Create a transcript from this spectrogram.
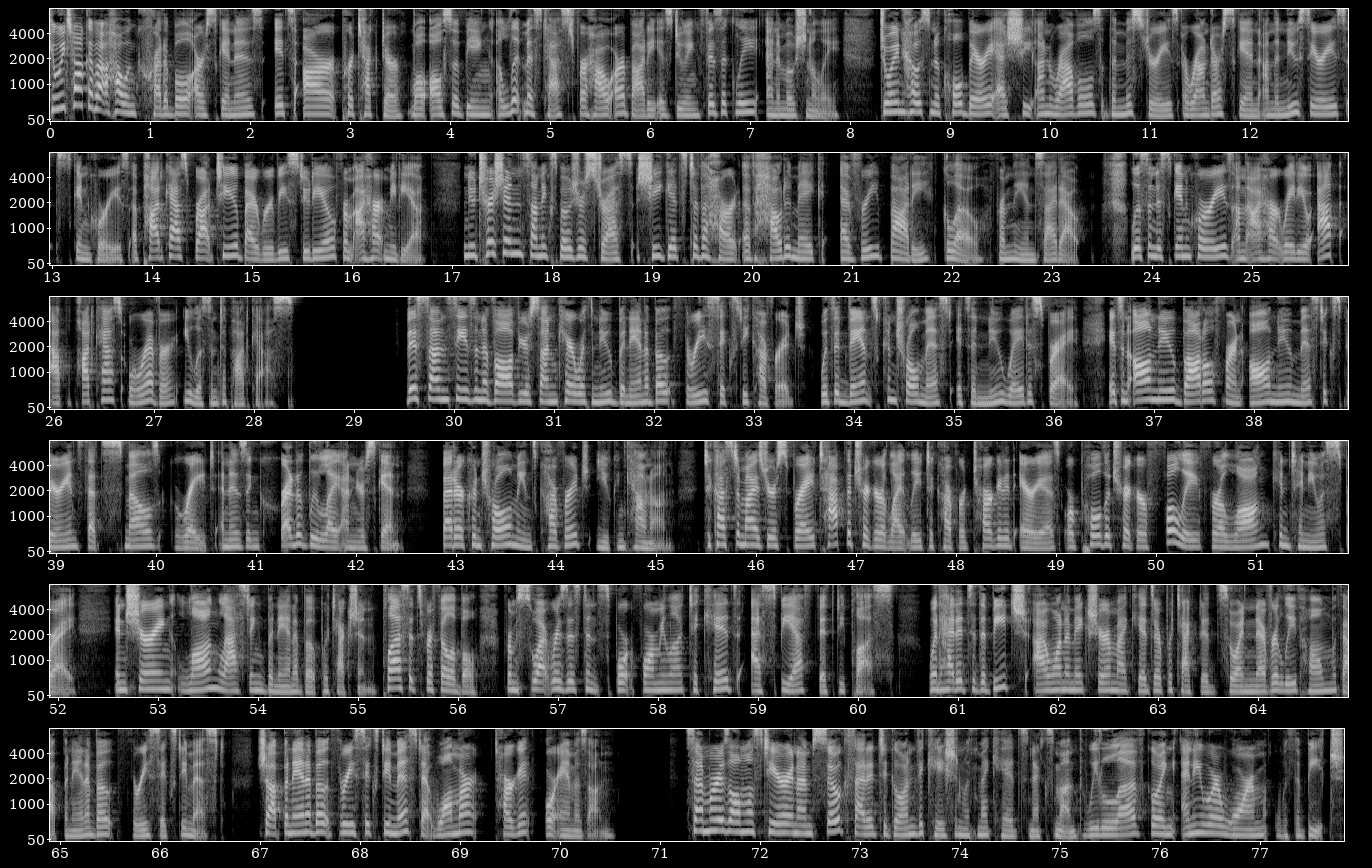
Can we talk about how incredible our skin is? It's our protector while also being a litmus test for how our body is doing physically and emotionally. Join host Nicole Berry as she unravels the mysteries around our skin on the new series Skin Queries, a podcast brought to you by Ruby Studio from iHeartMedia. Nutrition, sun exposure, stress, she gets to the heart of how to make every body glow from the inside out. Listen to Skin Queries on the iHeartRadio app, Apple Podcasts, or wherever you listen to podcasts. This sun season, evolve your sun care with new Banana Boat 360 coverage. With advanced control mist, it's a new way to spray. It's an all new bottle for an all new mist experience that smells great and is incredibly light on your skin. Better control means coverage you can count on. To customize your spray, tap the trigger lightly to cover targeted areas or pull the trigger fully for a long, continuous spray ensuring long lasting banana boat protection. Plus, it's refillable from sweat resistant sport formula to kids SPF 50 plus. When headed to the beach, I want to make sure my kids are protected, so I never leave home without Banana Boat 360 Mist. Shop Banana Boat 360 Mist at Walmart, Target, or Amazon. Summer is almost here, and I'm so excited to go on vacation with my kids next month. We love going anywhere warm with the beach.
